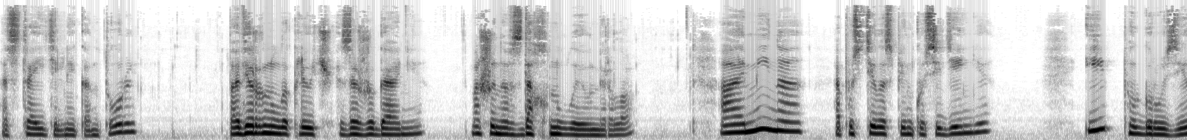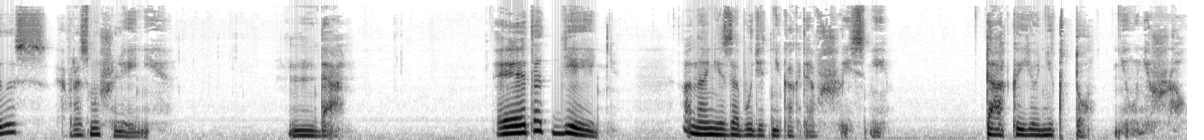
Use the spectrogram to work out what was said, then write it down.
от строительной конторы, повернула ключ зажигания, машина вздохнула и умерла, а Амина опустила спинку сиденья и погрузилась в размышления. Да, этот день она не забудет никогда в жизни. Так ее никто не унижал.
